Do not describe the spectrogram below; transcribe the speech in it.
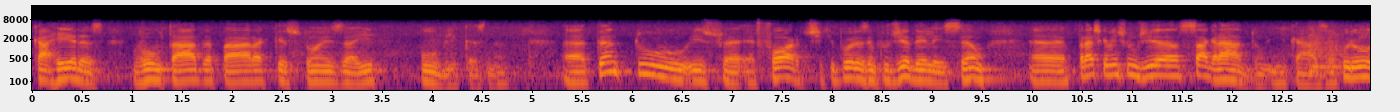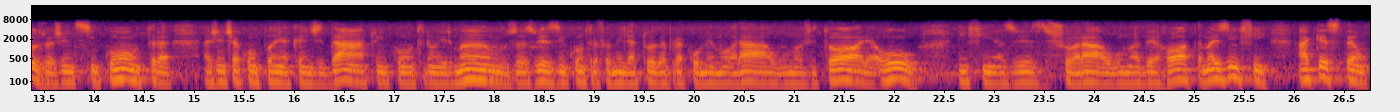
carreiras voltadas para questões aí públicas. Né? Uh, tanto isso é, é, forte que, por exemplo, o dia da eleição é praticamente um dia sagrado em casa. É curioso, a gente se encontra, a gente acompanha candidato, encontram irmãos, às vezes encontra a família toda para comemorar alguma vitória ou, enfim, às vezes chorar alguma derrota, mas enfim, a questão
